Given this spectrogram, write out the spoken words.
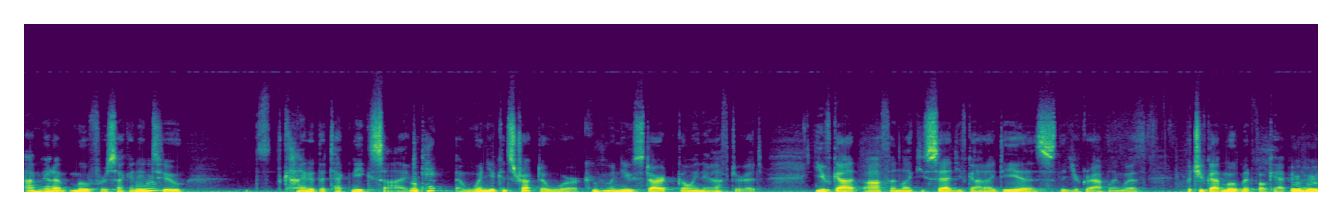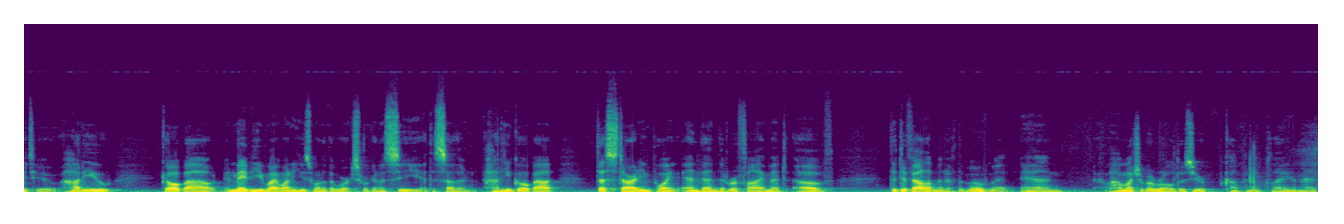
I'm going to move for a 2nd Mhm. into kind of the technique side. Okay. When you construct a work, Mhm. when you start going after it, you've got often, like you said, you've got ideas that you're grappling with, but you've got movement vocabulary Mhm. too. How do you go about, and maybe you might want to use one of the works we're going to see at the Southern, how do you go about the starting point and then the refinement of the development of the movement? And how much of a role does your company play in that?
